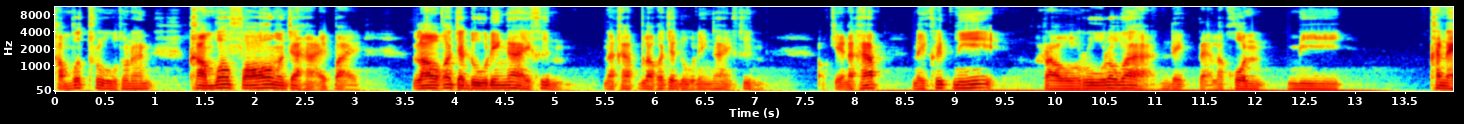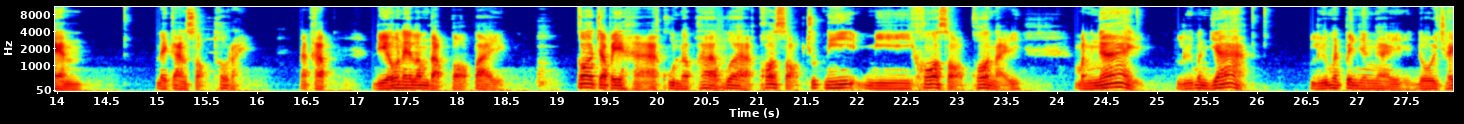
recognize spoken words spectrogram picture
คำว่า true เท่านั้นคำว่า false มันจะหายไป เราก็จะดูได้ง่ายขึ้นนะครับ เราก็จะดูได้ง่ายขึ้น โอเคนะครับ ในคลิปนี้เรารู้แล้วว่าเด็กแต่ละคนมีคะแนน ในการสอบเท่าไหร่นะครับ เดี๋ยวในลำดับต่อไป ก็จะไปหาคุณภาพว่าข้อสอบชุดนี้มีข้อสอบข้อไหน มันง่ายหรือมันยาก หรือมันเป็นยังไงโดยใช้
